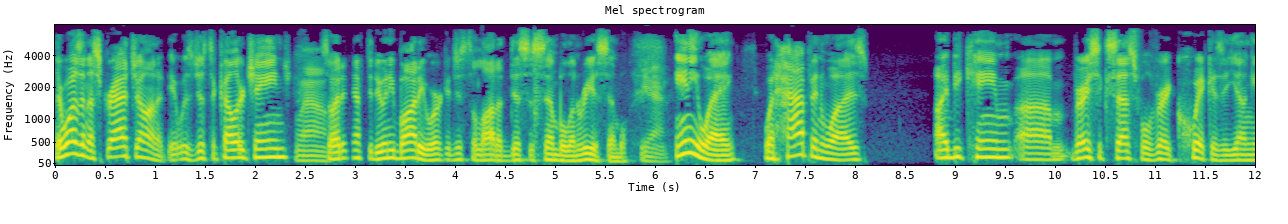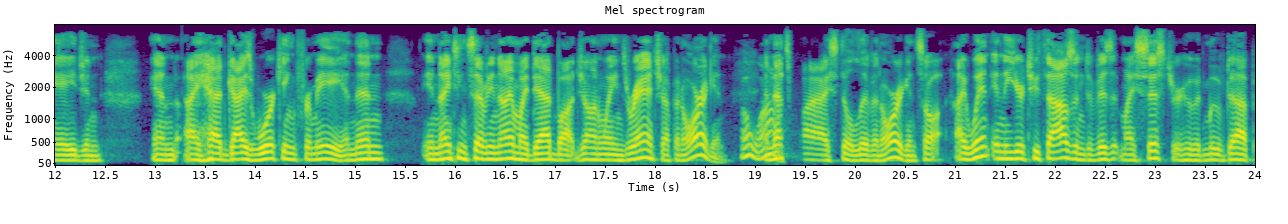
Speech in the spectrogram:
There wasn't a scratch on it. It was just a color change. Wow. So I didn't have to do any body work. It's just a lot of disassemble and reassemble. Yeah. Anyway, what happened was I became um, very successful very quick as a young age, and and I had guys working for me. And then in 1979, my dad bought John Wayne's Ranch up in Oregon. Oh, wow. And that's why I still live in Oregon. So I went in the year 2000 to visit my sister who had moved up,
